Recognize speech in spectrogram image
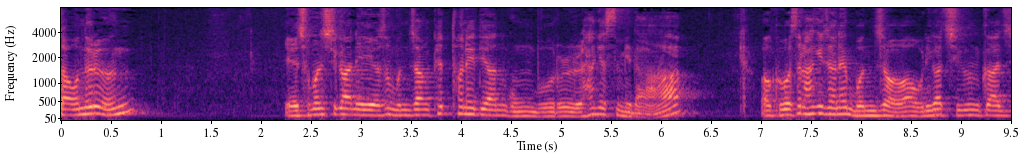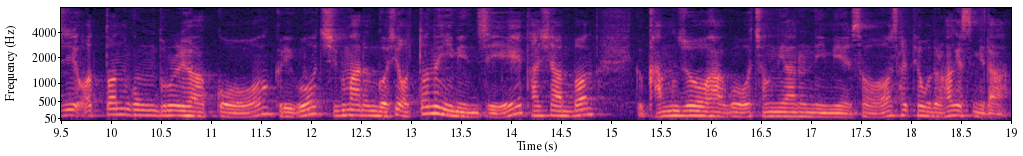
자, 오늘은 예, 저번 시간에 이어서 문장 패턴에 대한 공부를 하겠습니다. 어, 그것을 하기 전에 먼저 우리가 지금까지 어떤 공부를 해왔고, 그리고 지금 하는 것이 어떤 의미인지 다시 한번 그 강조하고 정리하는 의미에서 살펴보도록 하겠습니다.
